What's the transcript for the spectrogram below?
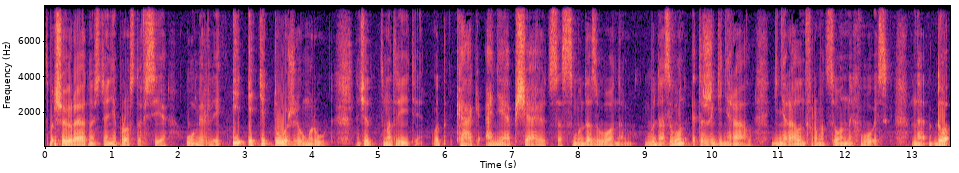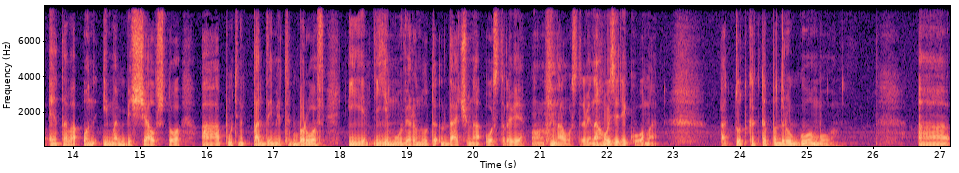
С большой вероятностью они просто все умерли. И эти тоже умрут. Значит, смотрите, вот как они общаются с Мудозвоном. Мудозвон это же генерал, генерал информационных войск. До этого он им обещал, что а, Путин подымет бровь и ему вернут дачу на острове, на острове, на озере Кома. А тут как-то по-другому. А,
